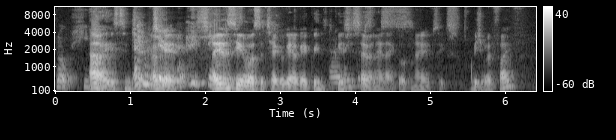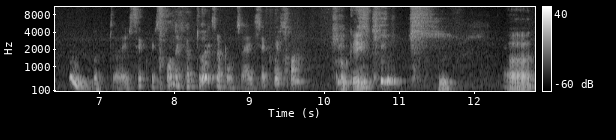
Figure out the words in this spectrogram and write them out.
no, he. Ah, it's in check. Okay. I didn't see it was a check. Okay, okay. Queen, Uh, queen knight c7. I f6. like. Okay, knight f6. Bishop f5. Hmm, but uh, I sacrifice pawn. I have two extra pawns. I sacrifice one. Okay. Good. Uh.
